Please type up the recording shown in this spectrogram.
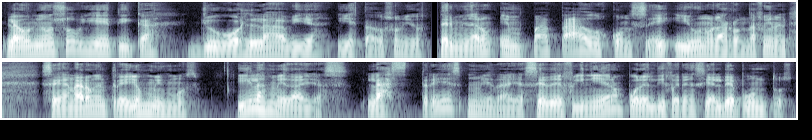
La Unión Soviética Yugoslavia y Estados Unidos terminaron empatados con 6 y 1 la ronda final. Se ganaron entre ellos mismos y las medallas, las tres medallas, se definieron por el diferencial de puntos.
